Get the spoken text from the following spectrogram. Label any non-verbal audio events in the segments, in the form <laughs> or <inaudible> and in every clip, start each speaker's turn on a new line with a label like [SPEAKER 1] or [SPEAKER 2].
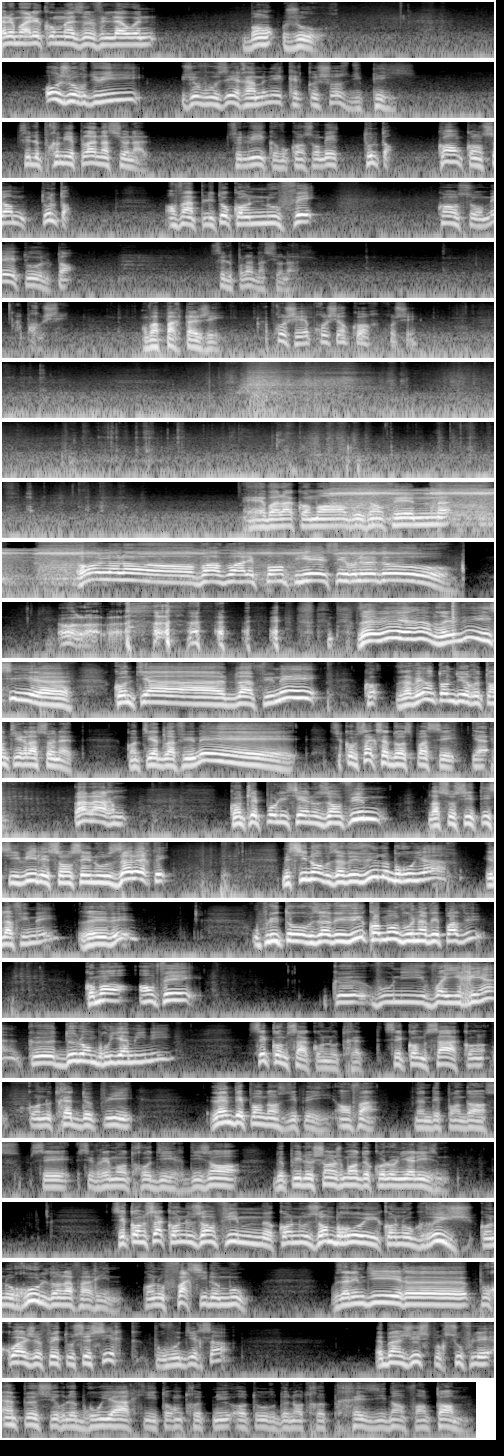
[SPEAKER 1] Salam alaikum. Bonjour. Aujourd'hui, je vous ai ramené quelque chose du pays. C'est le premier plat national. Celui que vous consommez tout le temps. Qu'on consomme tout le temps. Enfin, plutôt qu'on nous fait consommer tout le temps. C'est le plat national. Approchez. On va partager. Approchez, approchez encore, approchez. Et voilà comment on vous enfume. Oh là là, on va voir les pompiers sur le dos. Oh là là. <laughs> Vous avez vu, hein, vous avez vu ici, euh, quand il y a de la fumée, vous avez entendu retentir la sonnette. Quand il y a de la fumée, c'est comme ça que ça doit se passer. Il y a l'alarme. Quand les policiers nous enfument, la société civile est censée nous alerter. Mais sinon, vous avez vu le brouillard et la fumée? Vous avez vu? Ou plutôt, vous avez vu comment vous n'avez pas vu? Comment on fait que vous n'y voyez rien que de l'embrouillamini? C'est comme ça qu'on nous traite. C'est comme ça qu'on nous traite depuis l'indépendance du pays. Enfin, l'indépendance, c'est vraiment trop dire. Disons, depuis le changement de colonialisme. C'est comme ça qu'on nous enfime, qu'on nous embrouille, qu'on nous gruge, qu'on nous roule dans la farine, qu'on nous farcit de mou. Vous allez me dire euh, pourquoi je fais tout ce cirque Pour vous dire ça? Eh bien, juste pour souffler un peu sur le brouillard qui est entretenu autour de notre président fantôme.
